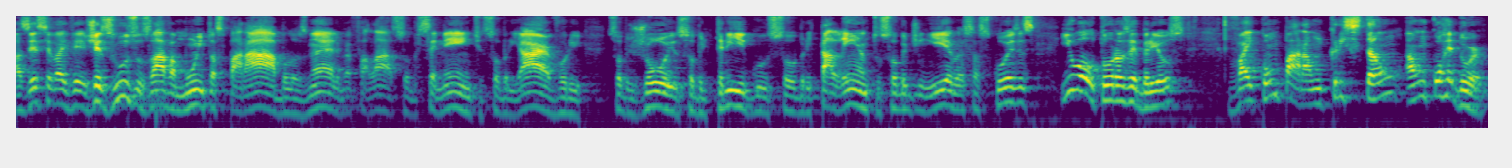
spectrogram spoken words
às vezes você vai ver, Jesus usava muito as parábolas, né? Ele vai falar sobre semente, sobre árvore, sobre joio, sobre trigo, sobre talento, sobre dinheiro, essas coisas. E o autor aos Hebreus vai comparar um cristão a um corredor.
